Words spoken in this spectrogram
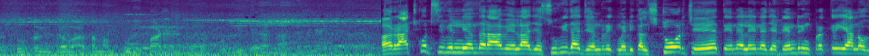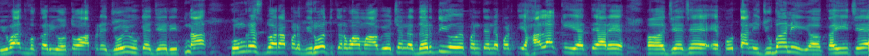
ટોટલી દવા તમામ પૂરી પાડે અને પબ્લિક હેરાન ના રાજકોટ સિવિલની અંદર આવેલા જે સુવિધા જેનરિક મેડિકલ સ્ટોર છે, તેને લઈને જે ટેન્ડરિંગ પ્રક્રિયાનો વિવાદ વકર્યો હતો. આપણે જોયું કે જે રીતના કોંગ્રેસ દ્વારા પણ વિરોધ કરવામાં આવ્યો છે અને દર્દીઓએ પણ તેને પડતી હાલાકી અત્યારે જે છે એ પોતાની જુબાની કહી છે.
